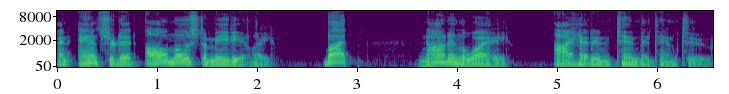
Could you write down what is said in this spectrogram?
and answered it almost immediately, but not in the way I had intended Him to.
